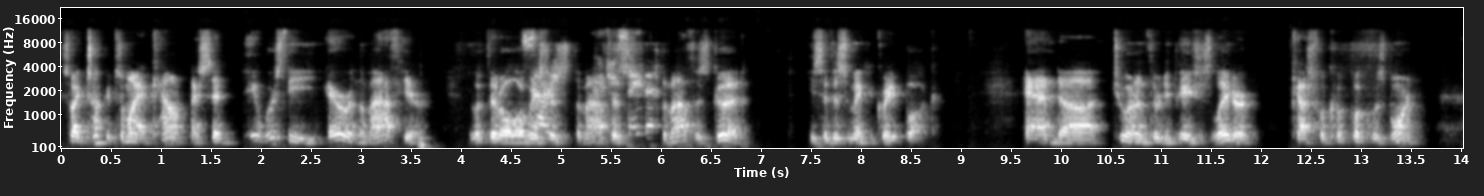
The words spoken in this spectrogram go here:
So I took it to my accountant. I said, hey, where's the error in the math here? He looked at it all over. He says, the math is, the math is good. He said, this would make a great book. And uh, 230 pages later, Cashflow Cookbook was born.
